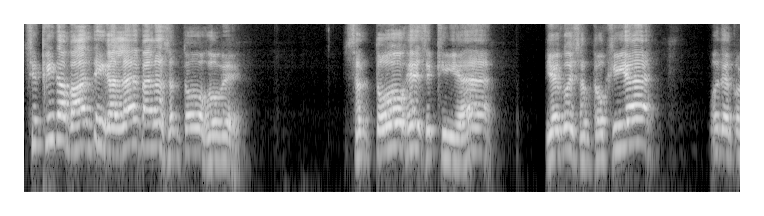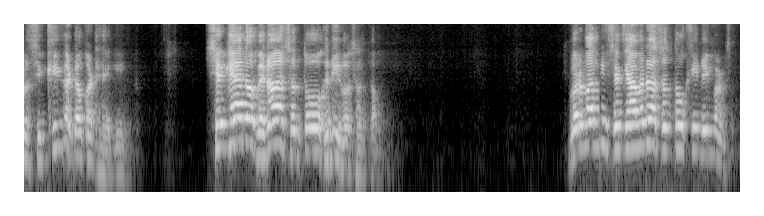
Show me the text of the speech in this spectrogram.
ਸਿੱਖੀ ਦਾ ਬਾਅਦ ਦੀ ਗੱਲ ਹੈ, ਪਹਿਲਾਂ ਸੰਤੋਖ ਹੋਵੇ। ਸੰਤੋਖ ਹੈ ਸਿੱਖੀ ਹੈ। ਜੇ ਕੋਈ ਸੰਤੋਖੀ ਹੈ, ਉਹਦੇ ਕੋਲ ਸਿੱਖੀ ਘੱਟੋ ਘੱਟ ਹੈਗੀ। ਸਿੱਖਿਆ ਤੋਂ ਬਿਨਾਂ ਸੰਤੋਖ ਨਹੀਂ ਹੋ ਸਕਦਾ। ਗੁਰਮਤਿ ਸਿੱਖਿਆ ਬਿਨਾਂ ਸੰਤੋਖੀ ਨਹੀਂ ਬਣ ਸਕਦਾ।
